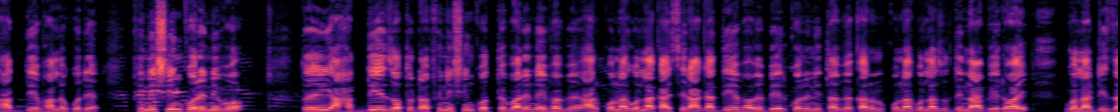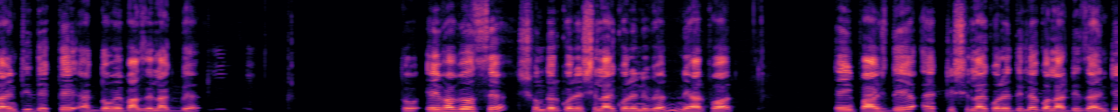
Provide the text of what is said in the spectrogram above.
হাত দিয়ে ভালো করে ফিনিশিং করে নিব। তো এই হাত দিয়ে যতটা ফিনিশিং করতে পারেন এইভাবে আর কোনাগুলা কাঁচির আগা দিয়ে এভাবে বের করে নিতে হবে। কারণ কোনাগুলা যদি না বের হয়, গলার ডিজাইনটি দেখতে একদমই বাজে লাগবে। তো এইভাবে হচ্ছে সুন্দর করে সেলাই করে নেবেন। নেয়ার পর এই পাশ দিয়ে একটি সেলাই করে দিলে গলার ডিজাইনটি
